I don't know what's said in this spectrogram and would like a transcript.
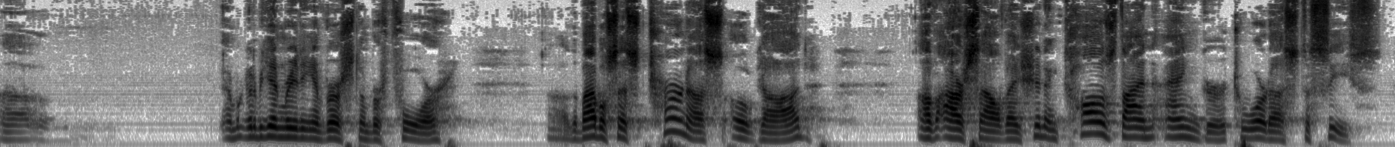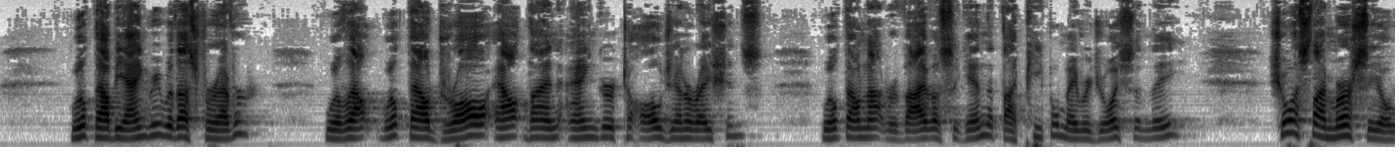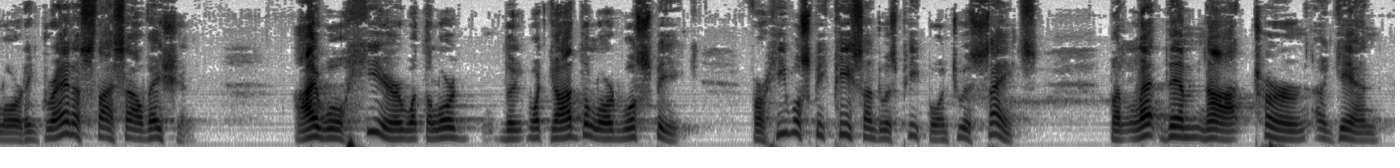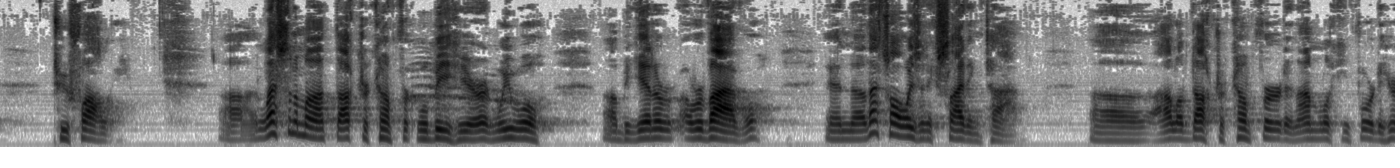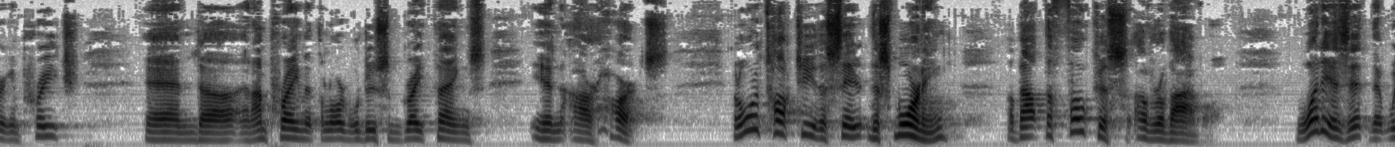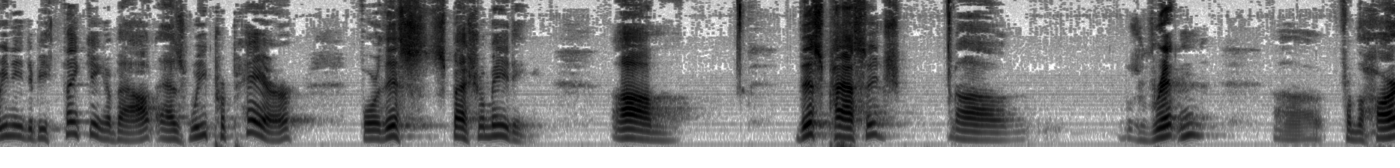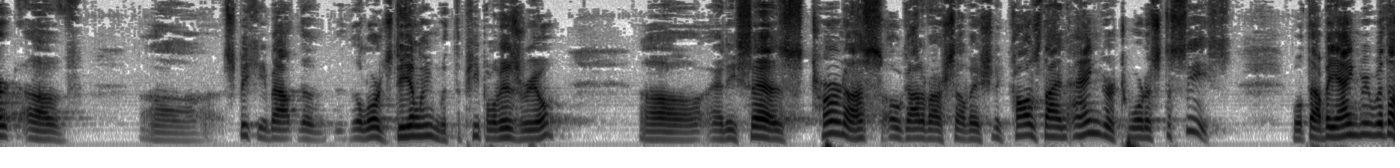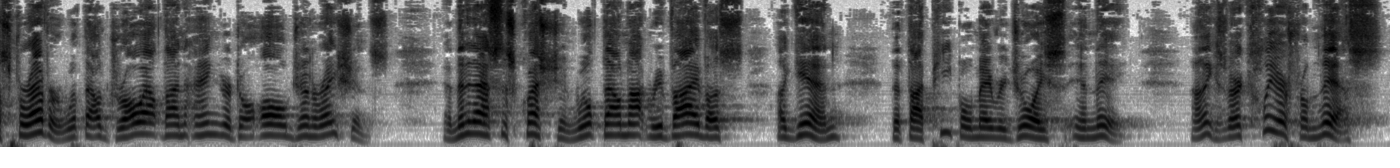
uh, and we're going to begin reading in verse number four. Uh, the Bible says, Turn us, O God, of our salvation, and cause thine anger toward us to cease. Wilt thou be angry with us forever? Wilt thou, wilt thou draw out thine anger to all generations? Wilt thou not revive us again, that thy people may rejoice in thee? Show us thy mercy, O Lord, and grant us thy salvation. I will hear what the Lord, the, what God the Lord will speak, for he will speak peace unto his people and to his saints, but let them not turn again to folly. Uh, less than a month, Dr. Comfort will be here, and we will uh, begin a, a revival. And uh, that's always an exciting time. Uh, I love Dr. Comfort, and I'm looking forward to hearing him preach. And, uh, and I'm praying that the Lord will do some great things in our hearts. But I want to talk to you this, this morning about the focus of revival. What is it that we need to be thinking about as we prepare for this special meeting? Um, this passage uh, was written uh, from the heart of uh, speaking about the, the Lord's dealing with the people of Israel. Uh, and he says, Turn us, O God of our salvation, and cause thine anger toward us to cease. Wilt thou be angry with us forever? Wilt thou draw out thine anger to all generations? And then it asks this question Wilt thou not revive us again, that thy people may rejoice in thee? I think it's very clear from this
